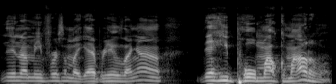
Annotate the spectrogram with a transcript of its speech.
you know what I mean first I'm like apprehensive like ah then he pulled Malcolm out of him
